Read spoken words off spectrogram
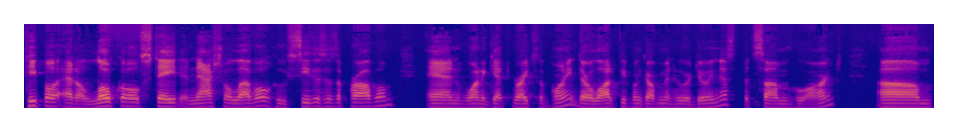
people at a local, state, and national level who see this as a problem and want to get right to the point. There are a lot of people in government who are doing this, but some who aren't. Um,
